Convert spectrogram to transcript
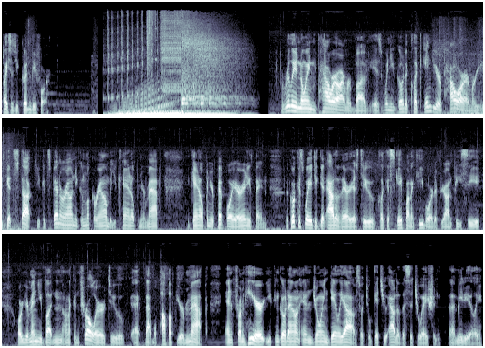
places you couldn't before. A really annoying power armor bug is when you go to click into your power armor, you get stuck. You can spin around, you can look around, but you can't open your map. You can't open your Pip-Boy or anything. The quickest way to get out of there is to click escape on a keyboard if you're on PC or your menu button on a controller to uh, that will pop up your map. And from here, you can go down and join daily ops, which will get you out of the situation immediately.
